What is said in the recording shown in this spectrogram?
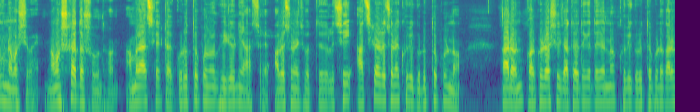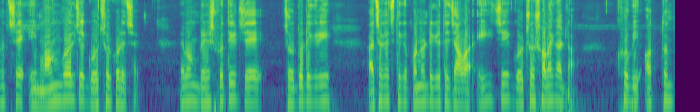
ওম নম শিবায় নমস্কার দর্শক বন্ধুগণ। আমরা আজকে একটা গুরুত্বপূর্ণ ভিডিও নিয়ে আসে আলোচনায় করতে চলেছি। আজকের আলোচনা খুবই গুরুত্বপূর্ণ, কারণ কর্কট রাশি জাতকদের জন্য খুবই গুরুত্বপূর্ণ কারণ হচ্ছে এই মঙ্গল যে গোচর করেছে এবং বৃহস্পতির যে চোদ্দ ডিগ্রি কাছাকাছি থেকে পনেরো ডিগ্রিতে যাওয়া এই যে গোচর সময়কালটা খুবই অত্যন্ত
